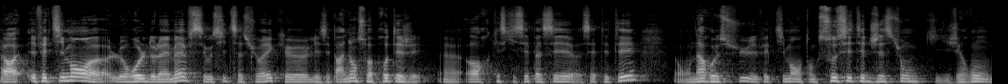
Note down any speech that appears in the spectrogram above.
Alors effectivement, euh, le rôle de l'AMF, c'est aussi de s'assurer que les épargnants soient protégés. or, qu'est-ce qui s'est passé cet été? On a reçu effectivement en tant que société de gestion qui gérons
